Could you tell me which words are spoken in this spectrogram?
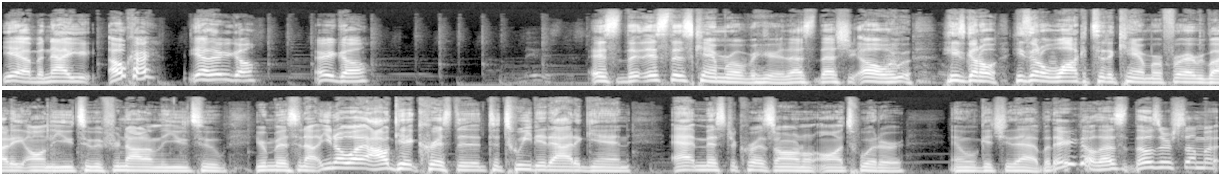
yeah, but now you okay? Yeah, there you go. There you go. It's the, it's this camera over here. That's that's oh he's gonna he's gonna walk it to the camera for everybody on the YouTube. If you're not on the YouTube, you're missing out. You know what? I'll get Chris to, to tweet it out again at Mr. Chris Arnold on Twitter, and we'll get you that. But there you go. That's those are some. of-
